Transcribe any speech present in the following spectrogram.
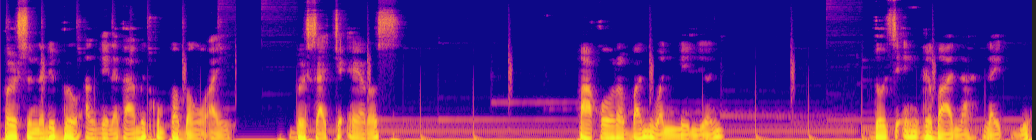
Personally bro, ang ginagamit kong pabango ay Versace Eros, Paco Rabanne 1 million, Dolce Gabbana Light Blue.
